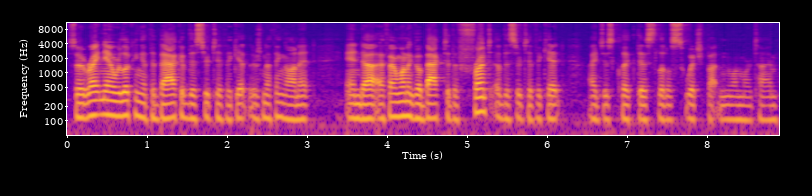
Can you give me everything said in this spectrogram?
So right now we're looking at the back of this certificate. There's nothing on it. And uh, if I want to go back to the front of the certificate, I just click this little switch button one more time.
